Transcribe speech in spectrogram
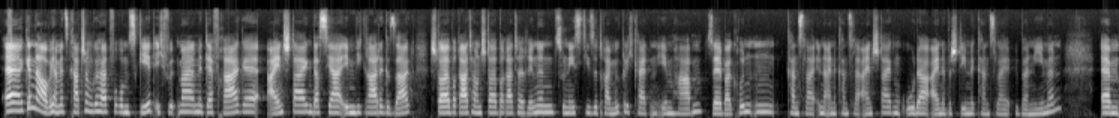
Äh, genau, wir haben jetzt gerade schon gehört, worum es geht. Ich würde mal mit der Frage einsteigen, dass ja eben, wie gerade gesagt, Steuerberater und Steuerberaterinnen zunächst diese drei Möglichkeiten eben haben. Selber gründen, Kanzlei, in eine Kanzlei einsteigen oder eine bestehende Kanzlei übernehmen. Ähm,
